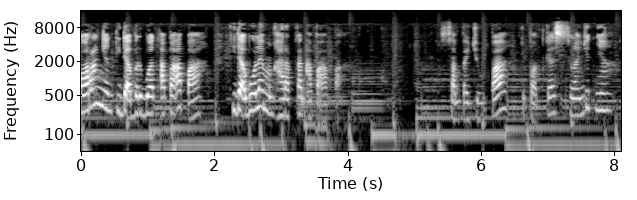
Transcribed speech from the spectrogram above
Orang yang tidak berbuat apa-apa tidak boleh mengharapkan apa-apa. Sampai jumpa di podcast selanjutnya.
